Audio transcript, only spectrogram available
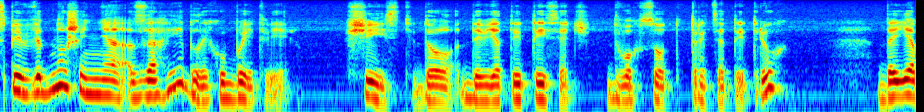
Співвідношення загиблих у битві 6 до 9233 дає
